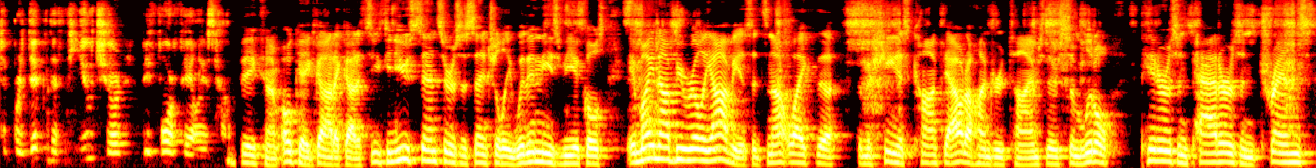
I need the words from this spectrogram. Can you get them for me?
to predict the future before failures happen. Big time. Okay, got it, got it. So you can use sensors essentially within these vehicles. It might not be really obvious. It's not like the, the machine is conked out a hundred times. There's some little pitters and patters and trends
